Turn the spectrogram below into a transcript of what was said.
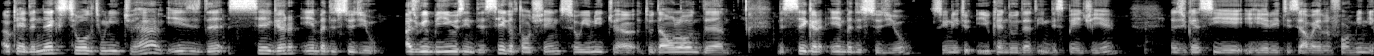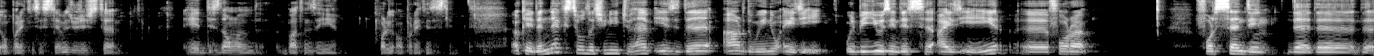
Okay, the next tool that we need to have is the SEGGER Embedded Studio. As we'll be using the SEGGER toolchain, so you need to, uh, to download the, the SEGGER Embedded Studio. So you need to you can do that in this page here. As you can see here, it is available for many operating systems. You just uh, hit this download buttons here for your operating system. Okay, the next tool that you need to have is the Arduino IDE. We'll be using this uh, IDE here uh, for uh, for sending the the the,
